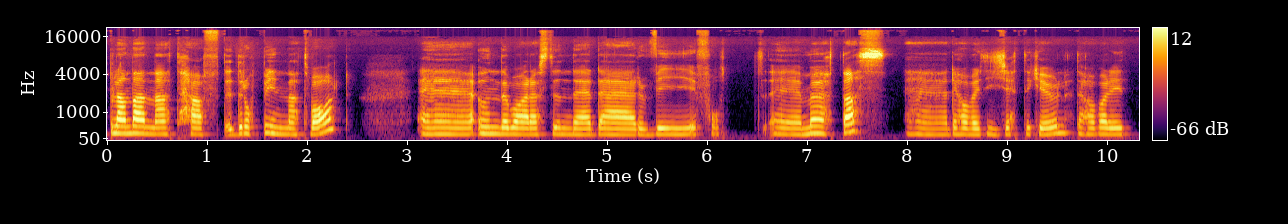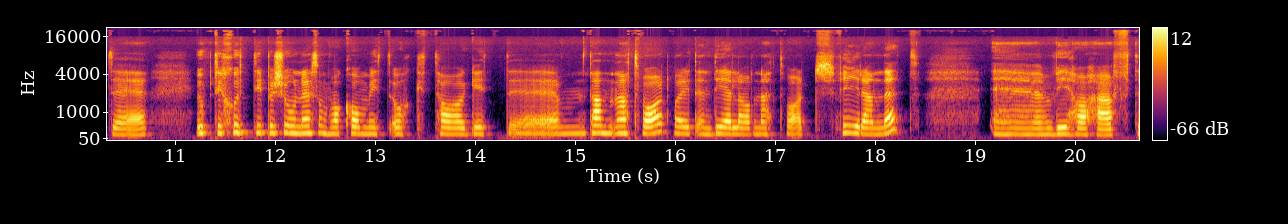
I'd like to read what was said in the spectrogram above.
bland annat haft drop-in nattvard. Eh, underbara stunder där vi fått eh, mötas. Eh, det har varit jättekul. Det har varit eh, upp till 70 personer som har kommit och tagit eh, nattvard, varit en del av nattvardsfirandet. Eh, vi har haft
